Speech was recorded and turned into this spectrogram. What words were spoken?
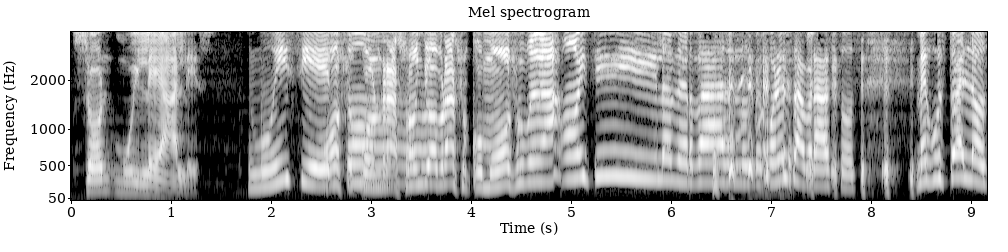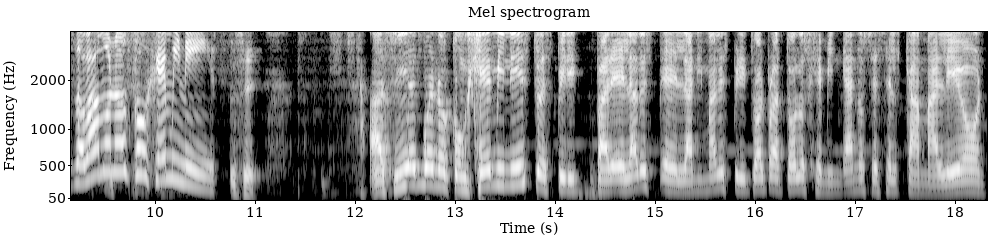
son muy leales. Muy cierto. Oso, con razón yo abrazo como oso, ¿verdad? Ay, sí, la verdad, los mejores abrazos. Me gustó el oso. Vámonos con Géminis. Sí. Así es, bueno, con Géminis, tu para el, lado, el animal espiritual para todos los geminianos es el camaleón.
